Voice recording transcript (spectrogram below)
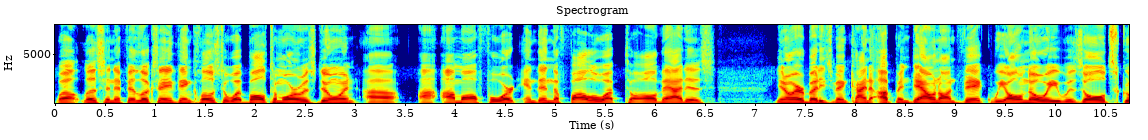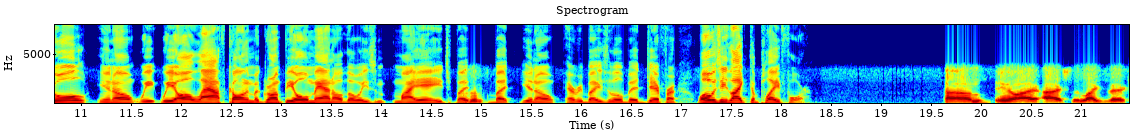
Well, listen, if it looks anything close to what Baltimore was doing, uh, I, I'm all for it. And then the follow up to all that is, you know, everybody's been kind of up and down on Vic. We all know he was old school. You know, we, we all laugh, calling him a grumpy old man, although he's my age. But but you know, everybody's a little bit different. What was he like to play for? Um, you know, I, I actually like Vic.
